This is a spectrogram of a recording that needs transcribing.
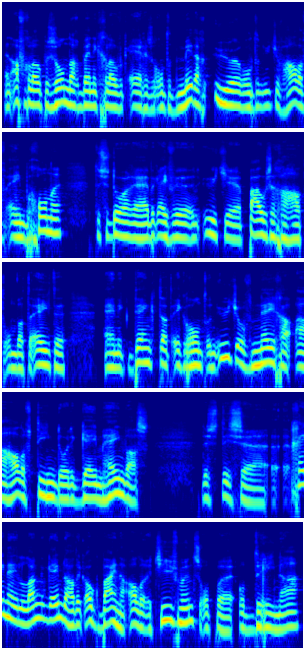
En afgelopen zondag ben ik geloof ik ergens rond het middaguur, rond een uurtje of half één begonnen. Tussendoor heb ik even een uurtje pauze gehad om wat te eten. En ik denk dat ik rond een uurtje of negen à half tien door de game heen was. Dus het is eh, geen hele lange game. Daar had ik ook bijna alle achievements op, eh, op drie na.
